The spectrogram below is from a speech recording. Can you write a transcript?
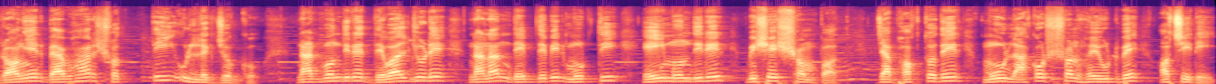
রঙের ব্যবহার সত্যিই উল্লেখযোগ্য। নাট মন্দিরের দেওয়াল জুড়ে নানান দেবদেবীর মূর্তি, এই মন্দিরের বিশেষ সম্পদ, যা ভক্তদের মূল আকর্ষণ হয়ে উঠবে অচিরেই।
